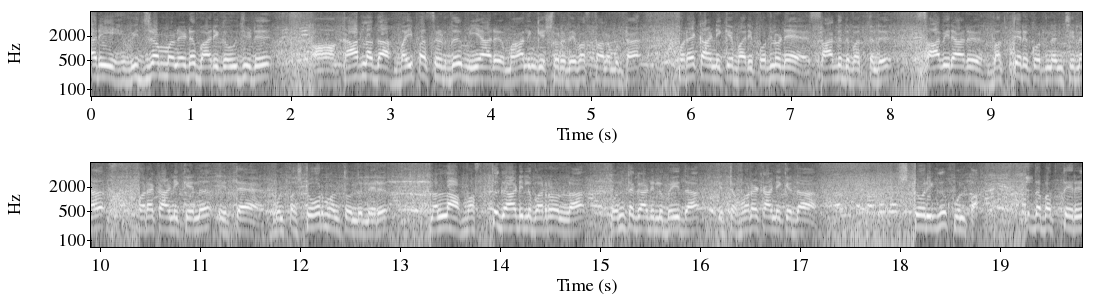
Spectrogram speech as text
ಬಾರಿ ವಿಜೃಂಭಣೆಡು ಬಾರಿ ಗೌಜಿಡು ಕಾರ್ಲದ ಬೈಪಾಸ್ ಹಿಡಿದು ಮಿಯಾರು ಮಹಾಲಿಂಗೇಶ್ವರ ದೇವಸ್ಥಾನ ಮುಟ್ಟ. ಹೊರೆಕಾಣಿಕೆ ಬಾರಿ ಪೊರ್ಲುಡೆ ಸಾಗದ ಬತ್ತಂಡು. ಸಾವಿರಾರು ಭಕ್ತರು ಕೊರ್ನಂಚಿನ ಹೊರೆಕಾಣಿಕೆನು ಇತ್ತೆ ಮುಲ್ಪ ಸ್ಟೋರ್ ಮಲ್ತೊಂದುಲ್ಲೇರು ನಲ್ಲ ಮಸ್ತ್ ಗಾಡಿಲು ಬರೋಲ್ಲ ಒಂತ ಗಾಡಿಲು ಬೈದ ಇತ್ತೆ ಹೊರಕಾಣಿಕೆದ ಸ್ಟೋರಿಂಗ್ ಮುಲ್ಪ. ಭಕ್ತರು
